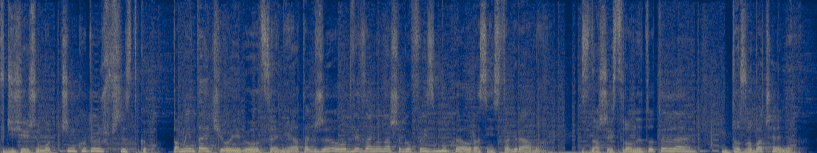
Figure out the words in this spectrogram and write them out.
W dzisiejszym odcinku to już wszystko. Pamiętajcie o jego ocenie, a także o odwiedzaniu naszego Facebooka oraz Instagrama. Z naszej strony to tyle. Do zobaczenia.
